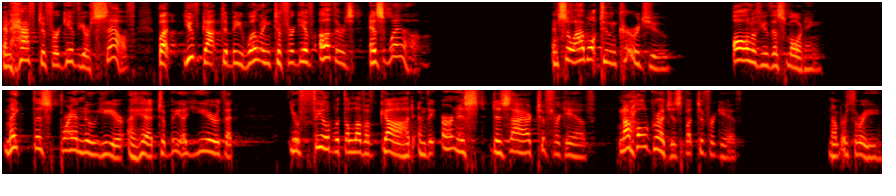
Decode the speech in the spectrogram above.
and have to forgive yourself, but you've got to be willing to forgive others as well. And so I want to encourage you all of you this morning, make this brand new year ahead to be a year that you're filled with the love of God and the earnest desire to forgive. Not hold grudges, but to forgive. Number three,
